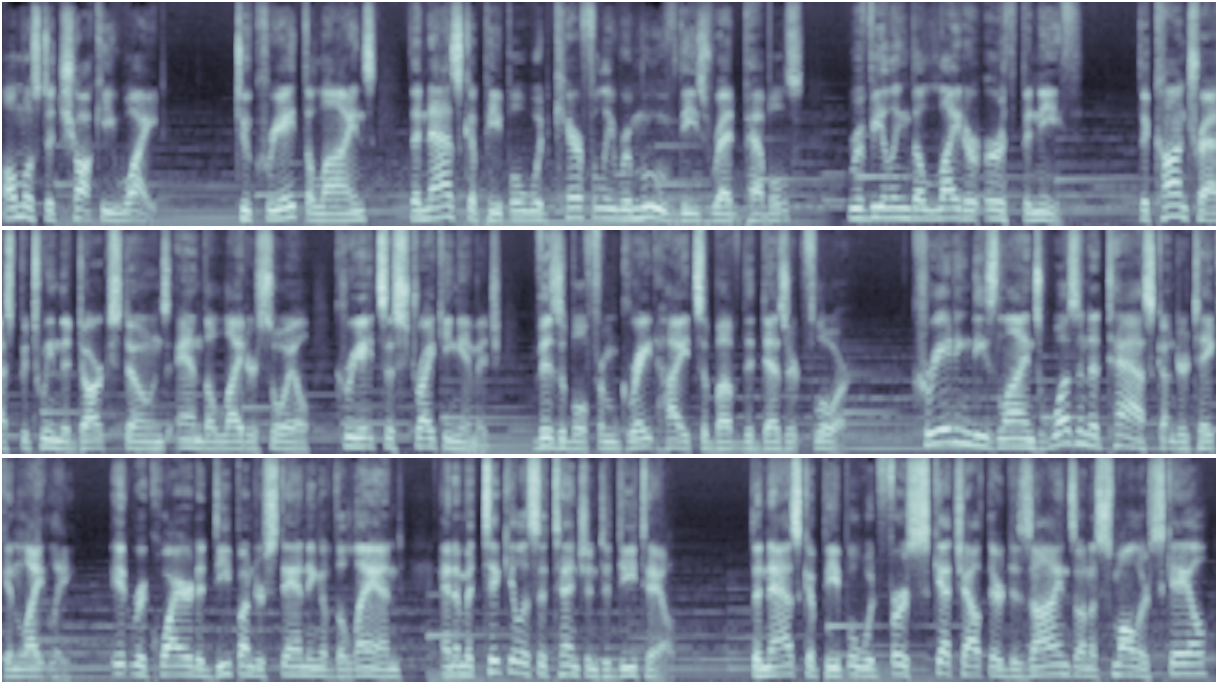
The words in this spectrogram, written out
almost a chalky white. To create the lines, the Nazca people would carefully remove these red pebbles, revealing the lighter earth beneath. The contrast between the dark stones and the lighter soil creates a striking image, visible from great heights above the desert floor. Creating these lines wasn't a task undertaken lightly. It required a deep understanding of the land and a meticulous attention to detail. The Nazca people would first sketch out their designs on a smaller scale,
